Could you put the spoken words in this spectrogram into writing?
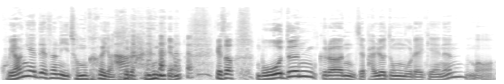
고양이에 대해서는 이 전문가가 연구를 아. 안 했네요. 그래서 모든 그런 이제 반려동물에게는 뭐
